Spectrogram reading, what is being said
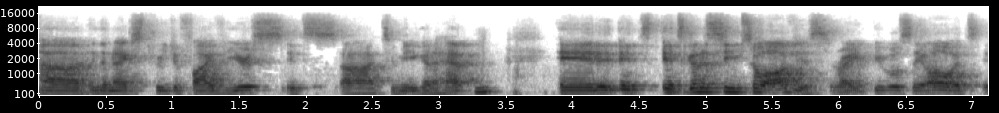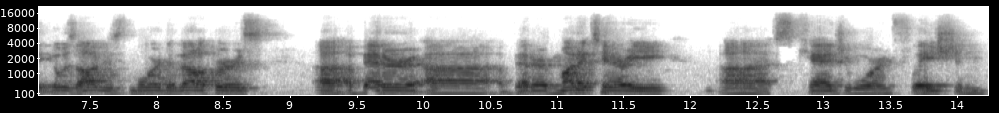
Uh, in the next three to five years, it's uh, to me going to happen, and it, it's it's going to seem so obvious, right? People say, "Oh, it's it was obvious." More developers, uh, a better uh, a better monetary schedule or inflation.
